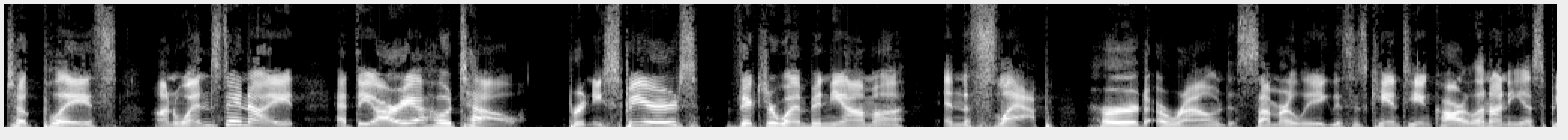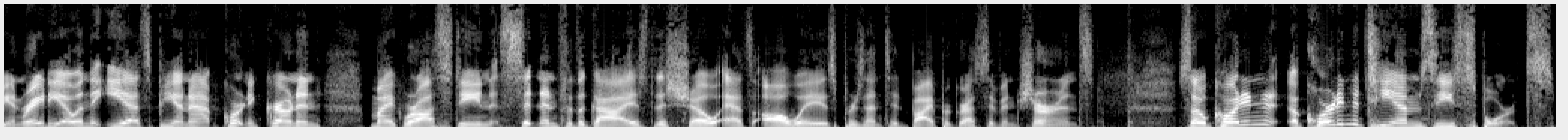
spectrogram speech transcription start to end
took place on Wednesday night at the Aria Hotel. Britney Spears, Victor Wembanyama, and the slap heard around Summer League. This is Canty and Carlin on ESPN Radio and the ESPN app. Courtney Cronin, Mike Rothstein sitting in for the guys. This show, as always, presented by Progressive Insurance. So, according according to TMZ Sports,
